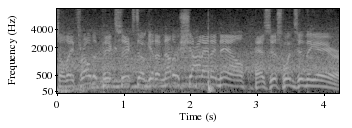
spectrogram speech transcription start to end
So they throw the pick six. They'll get another shot at it now as this one's in the air.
